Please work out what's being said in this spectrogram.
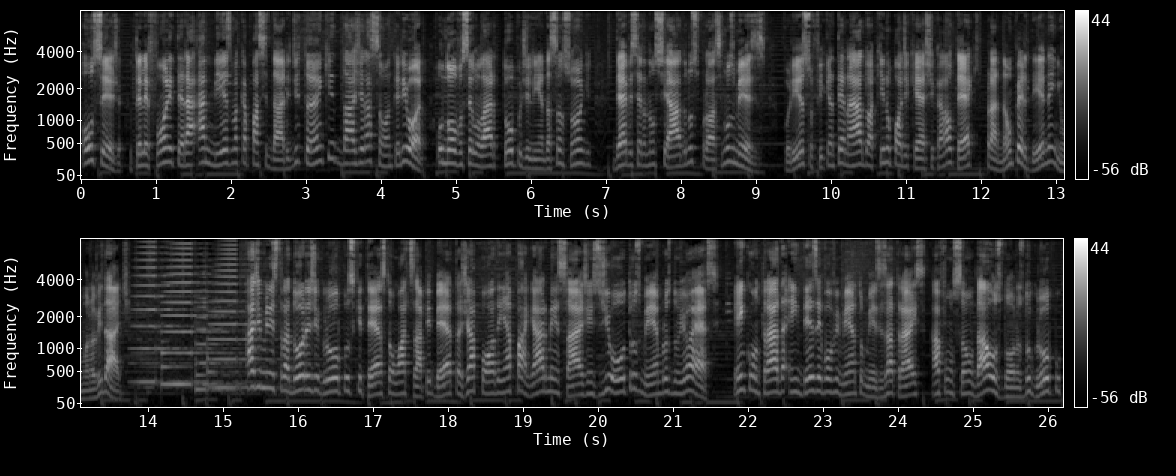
ou seja, o telefone terá a mesma capacidade de tanque da geração anterior. O novo celular topo de linha da Samsung deve ser anunciado nos próximos meses. Por isso, fique antenado aqui no podcast Canaltech para não perder nenhuma novidade. Administradores de grupos que testam WhatsApp Beta já podem apagar mensagens de outros membros no iOS. Encontrada em desenvolvimento meses atrás, a função dá aos donos do grupo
